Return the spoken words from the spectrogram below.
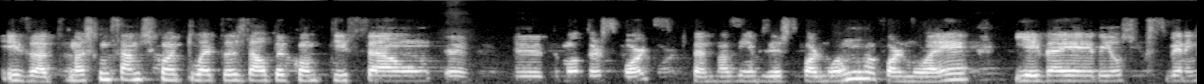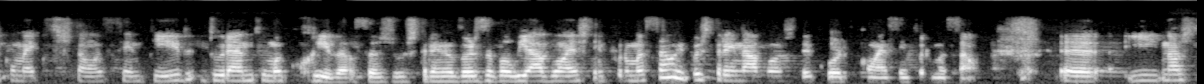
Exato, nós começámos com atletas de alta competição eh, de motorsports, portanto nós íamos desde Fórmula 1 a Fórmula E e a ideia era eles perceberem como é que se estão a sentir durante uma corrida, ou seja, os treinadores avaliavam esta informação e depois treinavam-os de acordo com essa informação. Eh, e nós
